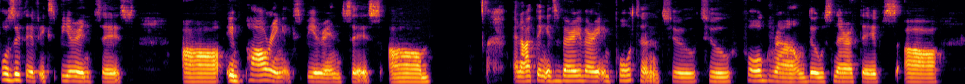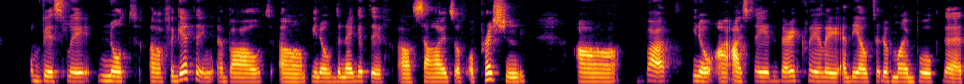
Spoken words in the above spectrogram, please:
positive experiences uh, empowering experiences um, and I think it's very, very important to to foreground those narratives. Uh, obviously, not uh, forgetting about um, you know the negative uh, sides of oppression, but you know, I, I, say it very clearly at the outset of my book that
